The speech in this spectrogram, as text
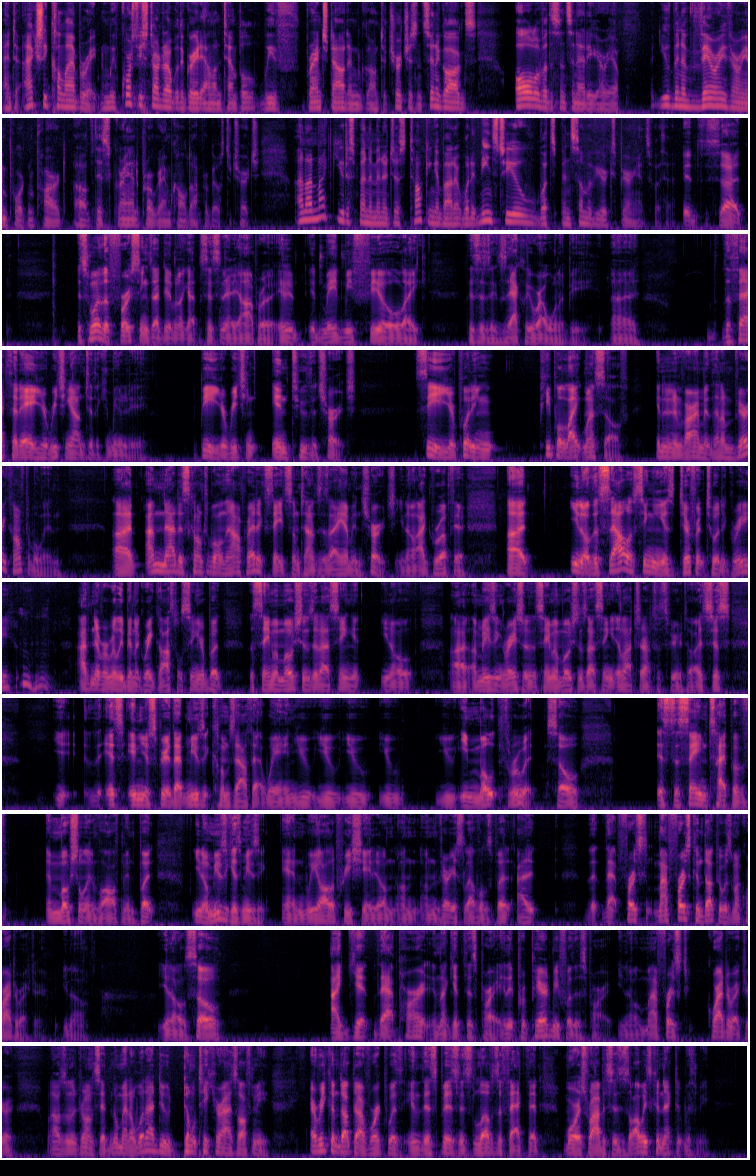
And to actually collaborate. And we, of course, we started out with the great Allen Temple. We've branched out and gone to churches and synagogues all over the Cincinnati area. But you've been a very, very important part of this grand program called Opera Goes to Church. And I'd like you to spend a minute just talking about it, what it means to you, what's been some of your experience with it. it's uh, it's one of the first things I did when I got to Cincinnati Opera. It it made me feel like this is exactly where I want to be. Uh, the fact that a you're reaching out into the community, b you're reaching into the church, c you're putting people like myself in an environment that I'm very comfortable in. Uh, I'm not as comfortable in the operatic stage sometimes as I am in church. You know, I grew up there. Uh, you know, the style of singing is different to a degree. Mm-hmm. I've never really been a great gospel singer, but the same emotions that I sing, you know, uh, Amazing Grace are the same emotions I sing Il Spirito. It's just, it's in your spirit. That music comes out that way, and you you you you you emote through it. So it's the same type of emotional involvement, but you know, music is music, and we all appreciate it on, on, on various levels. But I, th- that first, my first conductor was my choir director. You know, you know, so I get that part, and I get this part, and it prepared me for this part. You know, my first choir director when I was on the drum said, "No matter what I do, don't take your eyes off me." Every conductor I've worked with in this business loves the fact that Morris Robinson is always connected with me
